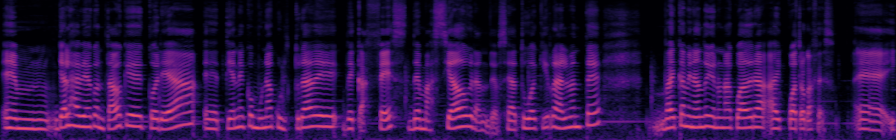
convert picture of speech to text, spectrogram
Em, ya les había contado que Corea eh, tiene como una cultura de, de cafés demasiado grande. O sea, tú aquí realmente vais caminando y en una cuadra hay cuatro cafés. Eh,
